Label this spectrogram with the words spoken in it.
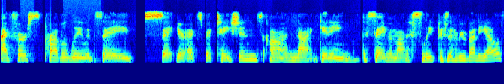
I first probably would say set your expectations on not getting the same amount of sleep as everybody else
